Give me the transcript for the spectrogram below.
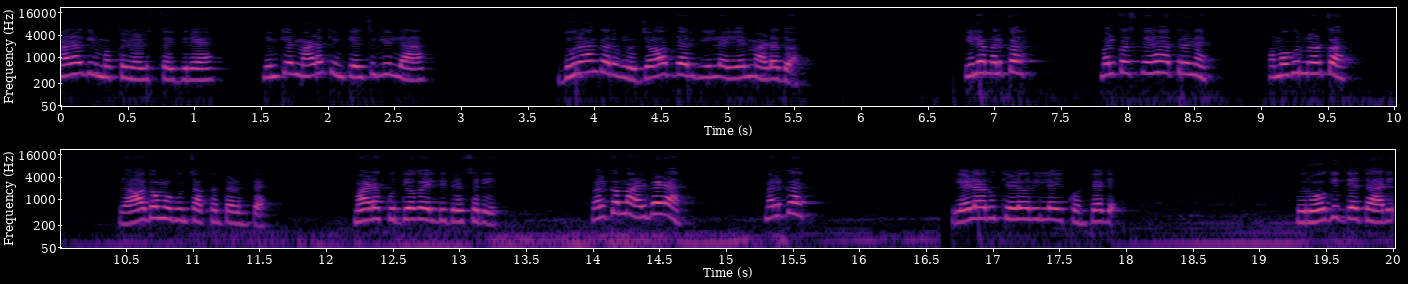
ಮನೆಗಿನ ಮಕ್ಕಳು ಹೇಳಿಸ್ತಾ ಇದ್ದೀರಿ? ನಿಮ್ಗೇನು ಮಾಡೋಕ್ಕೇನು ಕೆಲ್ಸಗಳಿಲ್ಲ? ದುರಾಂಕಾರಗಳು, ಜವಾಬ್ದಾರಿಗಳಿಲ್ಲ, ಏನು ಮಾಡೋದು? ಇಲ್ಲ, ಮಲ್ಕ. ಮಲ್ಕ ಸ್ನೇಹ ಹತ್ರನೇ. ಆ ಮಗುನ ನೋಡ್ಕ. ಯಾವುದೋ ಮಗುನ ಸಾಕಂತಾಳಂತೆ. ಮಾಡೋಕ್ಕೆ ಉದ್ಯೋಗ ಇಲ್ದಿದ್ರೆ ಸರಿ. ಮಲ್ಕಮ್ಮ, ಅಳ್ಬೇಡ. ಮಲ್ಕ. ಹೇಳೋರು ಕೇಳೋರಿಲ್ಲ ಈ ಕೊಂಪೆಗೆ. ಇವ್ರು ಹೋಗಿದ್ದೆ ದಾರಿ.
